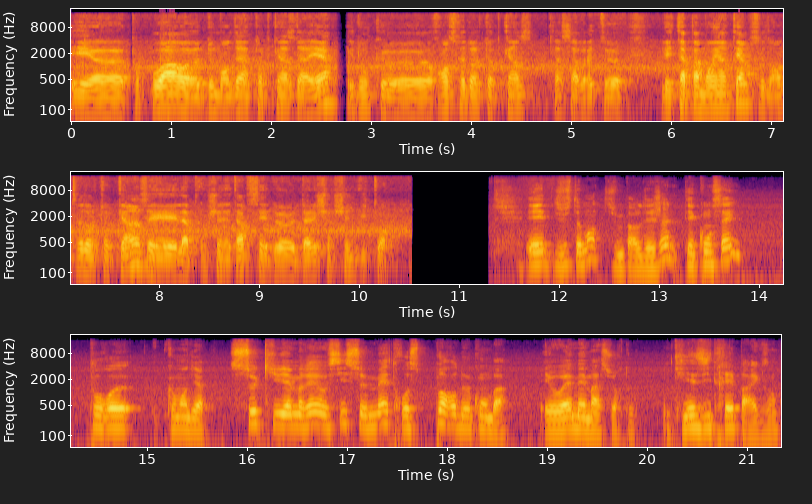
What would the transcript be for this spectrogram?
et euh, pour pouvoir euh, demander un top 15 derrière et donc euh, rentrer dans le top 15. Ça, ça va être l'étape à moyen terme, c'est de rentrer dans le top 15 et la prochaine étape, c'est d'aller chercher une victoire. Et justement, tu me parles des jeunes, tes conseils pour comment dire ceux qui aimeraient aussi se mettre au sport de combat et au MMA surtout, qui hésiteraient par exemple.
